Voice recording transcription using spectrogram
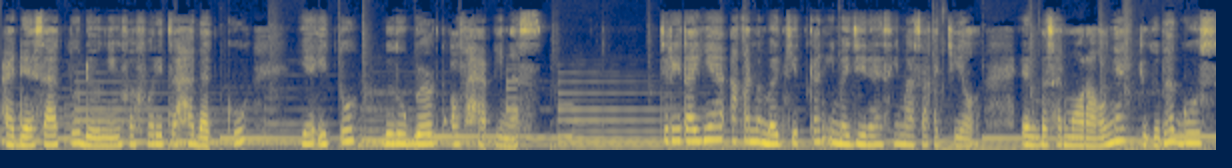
Ada satu dongeng favorit sahabatku, yaitu Bluebird of Happiness. Ceritanya akan membangkitkan imajinasi masa kecil, dan pesan moralnya juga bagus.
